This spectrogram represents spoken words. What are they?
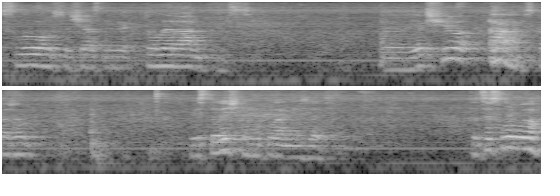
словом сучасним, як толерантність. Е, Якщо, скажімо, в історичному плані взяти, то це слово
